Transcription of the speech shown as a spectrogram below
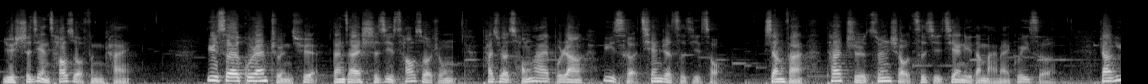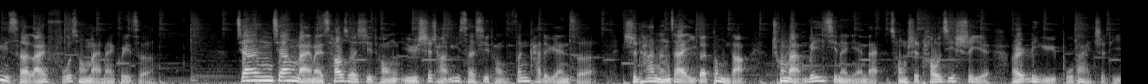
与实践操作分开。预测固然准确，但在实际操作中，他却从来不让预测牵着自己走。相反，他只遵守自己建立的买卖规则，让预测来服从买卖规则。江恩将买卖操作系统与市场预测系统分开的原则，使他能在一个动荡、充满危机的年代从事投机事业而立于不败之地。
